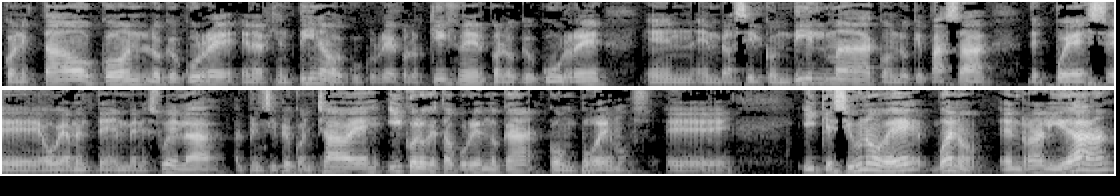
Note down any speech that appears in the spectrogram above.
conectado con lo que ocurre en Argentina o lo que ocurría con los Kirchner, con lo que ocurre en, Brasil con Dilma, con lo que pasa después, eh, obviamente, en Venezuela, al principio con Chávez, y con lo que está ocurriendo acá con Podemos. Y que si uno ve, bueno, en realidad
